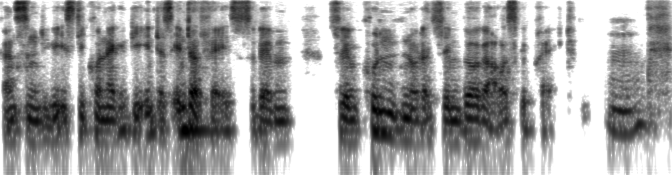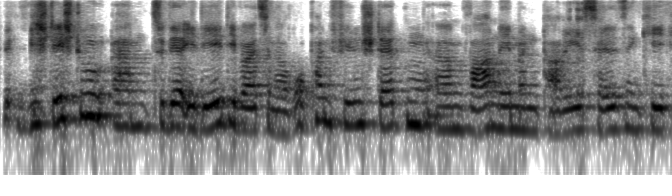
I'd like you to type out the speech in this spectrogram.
ganzen, wie ist die, die das Interface zu dem, zu dem Kunden oder zu dem Bürger ausgeprägt. Mhm. Wie stehst du ähm, zu der Idee, die wir jetzt in Europa in vielen Städten ähm, wahrnehmen, Paris, Helsinki,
